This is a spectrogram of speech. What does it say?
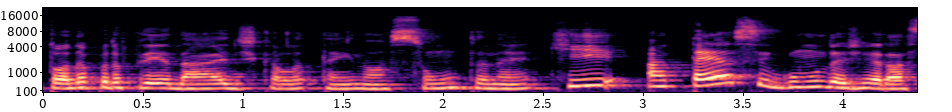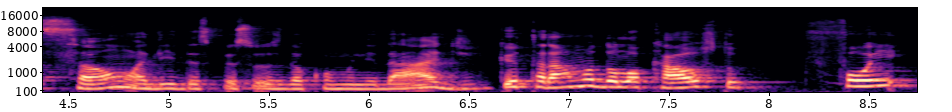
toda a propriedade que ela tem no assunto, né, que até a segunda geração ali das pessoas da comunidade, que o trauma do Holocausto foi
